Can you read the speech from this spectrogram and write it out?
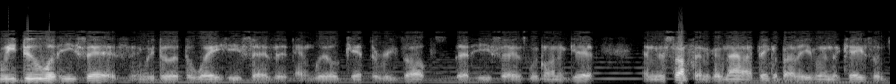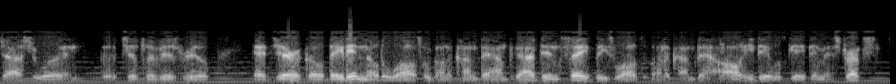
we do what he says, and we do it the way he says it, and we'll get the results that he says we're going to get. And there's something because now I think about it, even in the case of Joshua and the children of Israel at Jericho, they didn't know the walls were going to come down. God didn't say these walls are going to come down. All He did was gave them instructions.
